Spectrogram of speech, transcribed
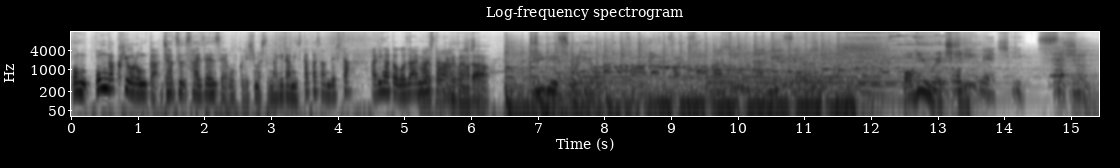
音音楽評論家ジャズ最前線をお送りしましたなぎら水隆さんでした。ありがとうございました。ありがとうございました。TBS 荻上チキ。荻上チキ。セッション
